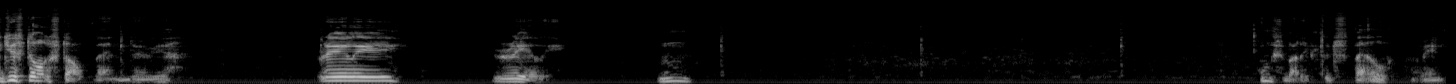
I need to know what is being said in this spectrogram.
just don't stop then, do you? Really? Really? Hmm? I'm somebody if you could spell. I mean,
